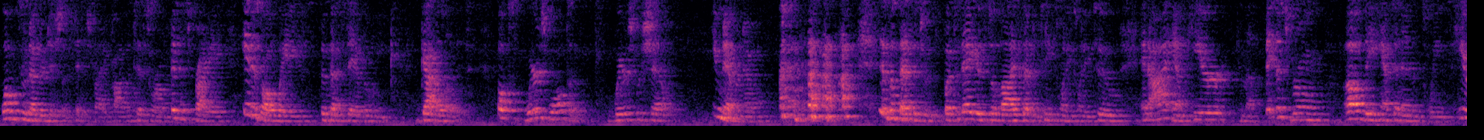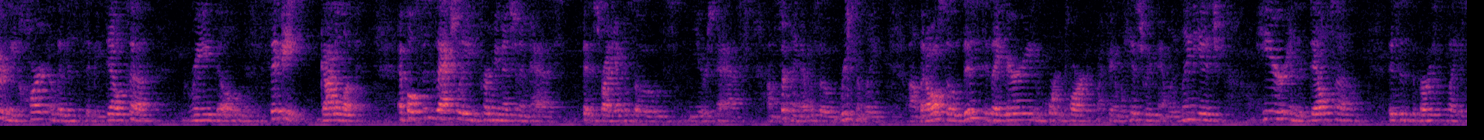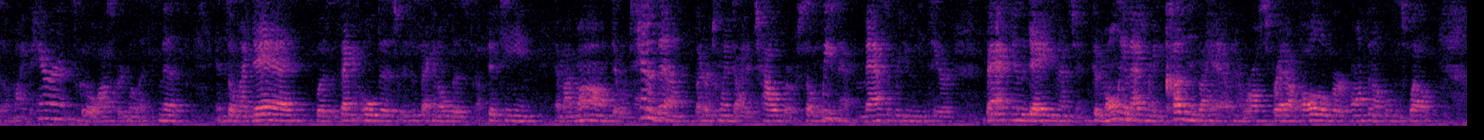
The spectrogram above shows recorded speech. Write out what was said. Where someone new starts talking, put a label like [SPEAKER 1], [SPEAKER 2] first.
[SPEAKER 1] Welcome to another edition of Fitness Friday Posi-TIPS. We're on Fitness Friday. It is always the best day of the week. Gotta love it. Folks, where's Waldo? Where's Rachelle? You never know. Isn't that the truth? But today is July 17, 2022, and I am here in the fitness room of the Hampton Inn and Suites, here in the heart of the Mississippi Delta, Greenville, Mississippi. Gotta love it. And folks, this is actually, you've heard me mention in past Fitness Friday episodes, years past, um, certainly an episode recently, uh, but also this is a very important part of my family history, family lineage. Here in the Delta, this is the birthplace of my parents, good old Oscar and Willette Smith. And so my dad was the second oldest, was the second oldest of 15, and my mom, there were 10 of them, but her twin died at childbirth. So we used to have massive reunions here back in the day. You could only imagine how many cousins I have, and we're all spread out all over, aunts and uncles as well.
